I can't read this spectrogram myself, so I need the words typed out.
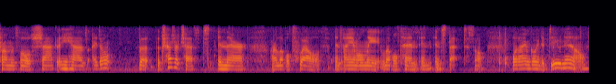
from this little shack that he has. I don't, the, the treasure chests in there are level 12, and I am only level 10 in Inspect. So what I'm going to do now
